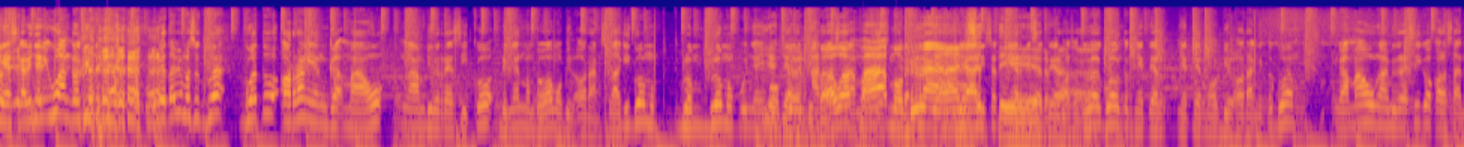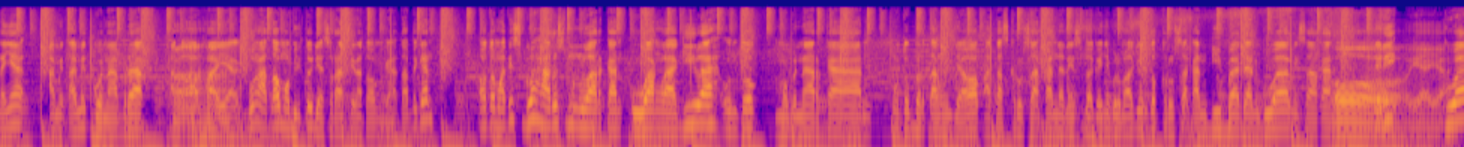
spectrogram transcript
Iya sekali nyari uang kalau gitu. Enggak, tapi maksud gue, gue tuh orang yang nggak mau ngambil resiko dengan membawa mobil orang. Selagi gue belum belum mempunyai Ya, mobil jangan atas dibawa, nama Pak, gua mobilnya, sendiri. ya, disetir, disetir. disetir. Maksud gue, gue untuk nyetir nyetir mobil orang itu gue nggak mau ngambil resiko kalau seandainya amit-amit gue nabrak atau Ah, apa ah. ya. Gue nggak tahu mobil itu diasuransiin atau enggak. Tapi kan otomatis gue harus mengeluarkan uang lagi lah untuk membenarkan, untuk bertanggung jawab atas kerusakan dan lain sebagainya. Belum lagi untuk kerusakan di badan gue misalkan. Oh, Jadi iya, iya. gue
